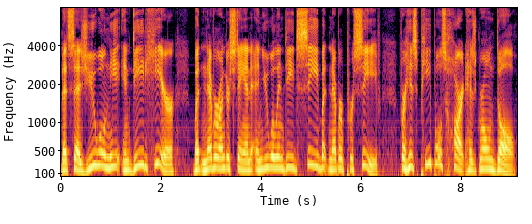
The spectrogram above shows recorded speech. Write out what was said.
that says, You will need, indeed hear." but never understand, and you will indeed see, but never perceive. For his people's heart has grown dull,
